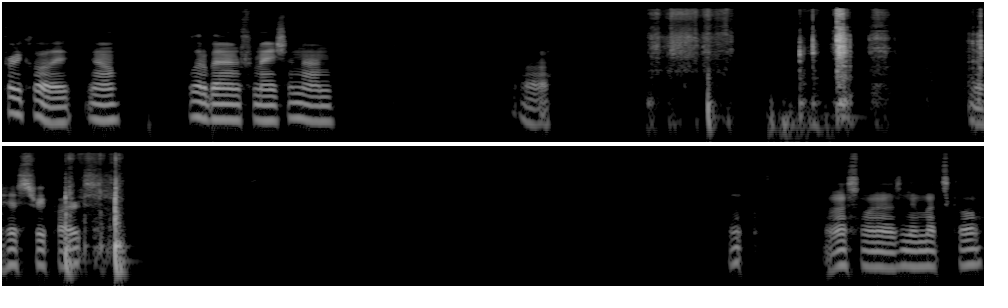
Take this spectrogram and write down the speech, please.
Pretty cool, they, you know, a little bit of information on uh, the history parts. And this one is New Mexico.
